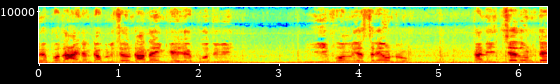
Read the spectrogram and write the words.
లేకపోతే ఆయనకు డబ్బులు ఇచ్చేది ఉంటే అన్న ఇంకా వేయకపోతుంది ఈ ఫోన్లు చేస్తూనే ఉంటారు కానీ ఇచ్చేది ఉంటే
